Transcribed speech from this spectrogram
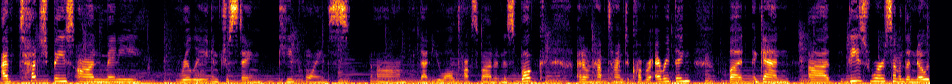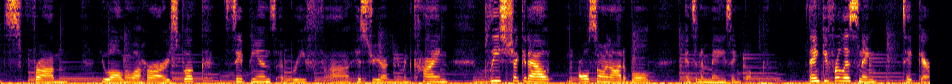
I've touched base on many really interesting key points um, that Yuval talks about in his book. I don't have time to cover everything, but again, uh, these were some of the notes from Yuval Noah Harari's book, Sapiens: A Brief uh, History on Humankind. Please check it out. Also on Audible. It's an amazing book. Thank you for listening. Take care.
